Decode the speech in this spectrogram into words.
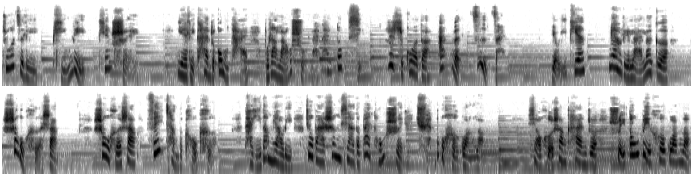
桌子里、瓶里添水；夜里看着供台，不让老鼠来偷东西，日子过得安稳自在。有一天，庙里来了个瘦和尚。瘦和尚非常的口渴，他一到庙里就把剩下的半桶水全部喝光了。小和尚看着水都被喝光了，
